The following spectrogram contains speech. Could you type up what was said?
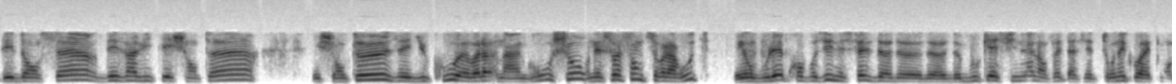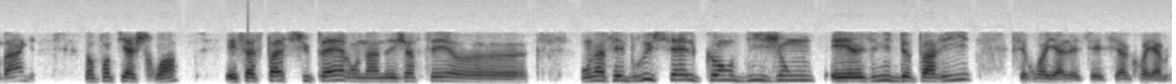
des danseurs, des invités chanteurs, et chanteuses. Et du coup, euh, voilà, on a un gros show. On est 60 sur la route et on voulait proposer une espèce de bouquet final en fait à cette tournée complètement dingue d'Enfantillage 3. Et ça se passe super. On a déjà fait, euh, on a fait Bruxelles, Caen, Dijon et le Zénith de Paris. C'est royal, c'est incroyable.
